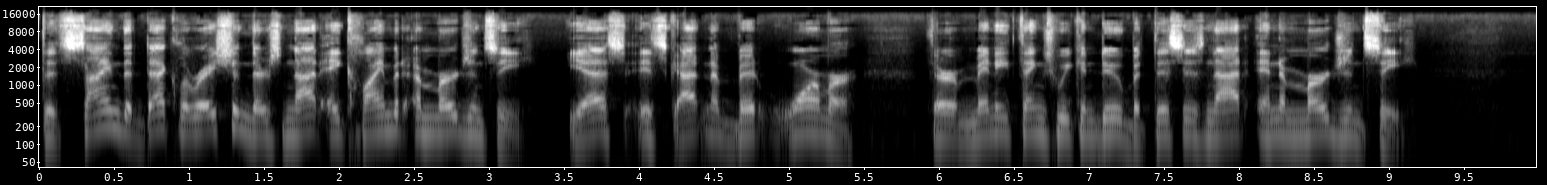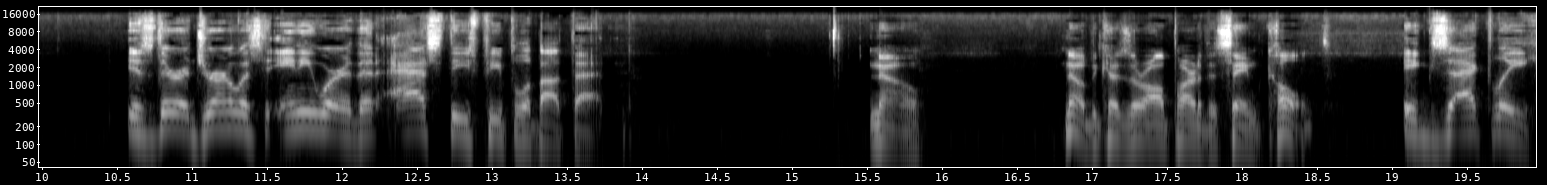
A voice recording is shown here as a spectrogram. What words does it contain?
that signed the declaration, there's not a climate emergency. Yes, it's gotten a bit warmer. There are many things we can do, but this is not an emergency. Is there a journalist anywhere that asked these people about that? No. No, because they're all part of the same cult. Exactly.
